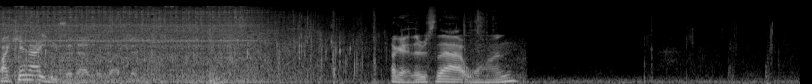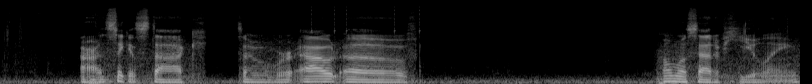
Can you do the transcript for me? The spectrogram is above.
Why can't I use it as a weapon? Okay, there's that one. Alright, let's take a stock. So we're out of... Almost out of healing.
